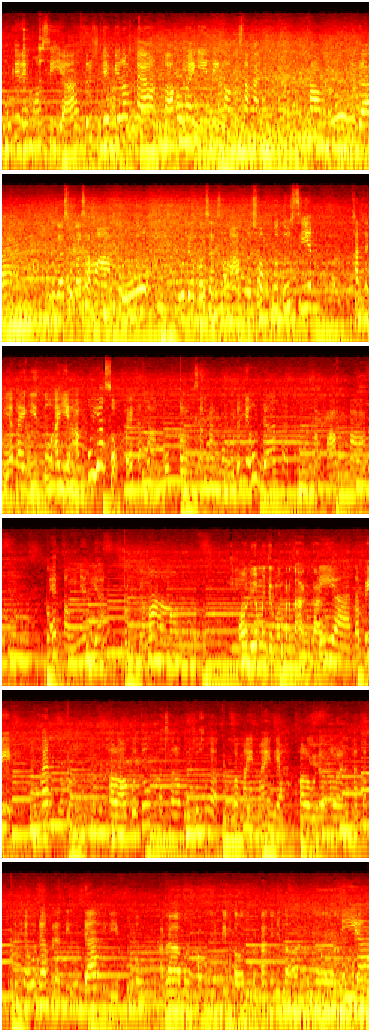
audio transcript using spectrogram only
mungkin emosi ya. Terus dia bilang kayak ke aku kayak gini, kalau misalkan kamu udah nggak suka sama aku, udah bosan sama aku, sok putusin. Kata dia kayak gitu. Ah ya aku ya sok we kata aku. Kalau misalkan mau udah ya udah kata aku nggak apa-apa. Eh taunya dia nggak mau. oh dia mencoba mempertahankan Iya, tapi kan kalau aku tuh masalah putus nggak nggak main-main ya. Kalau udah ngeluarin kata putus ya udah berarti udah gitu. karena kamu mungkin kalau dipertahankan juga akan bener Iya.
